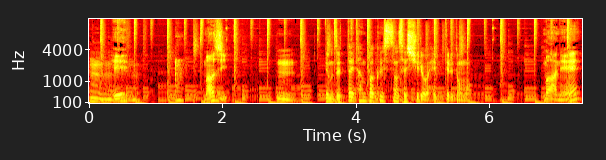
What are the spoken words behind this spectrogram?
うんうん。え？マジ？うん。でも絶対タンパク質の摂取量は減ってると思う。まあね。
